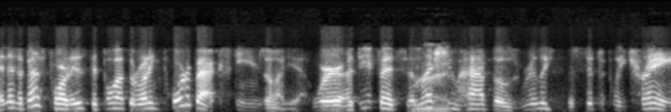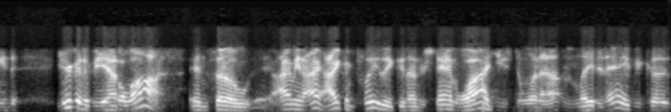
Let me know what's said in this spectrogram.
And then the best part is they pull out the running quarterback schemes on you, where a defense, unless right. you have those really specifically trained, you're going to be at a loss. And so, I mean, I, I completely can understand why Houston went out and laid an egg because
